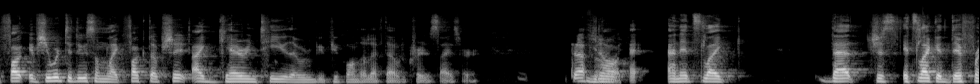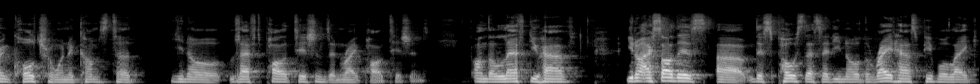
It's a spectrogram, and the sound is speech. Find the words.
fuck if she were to do some like fucked up shit, I guarantee you there would be people on the left that would criticize her. definitely. You know, and it's like that just it's like a different culture when it comes to, you know, left politicians and right politicians. On the left you have you know, I saw this uh, this post that said, you know, the right has people like,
